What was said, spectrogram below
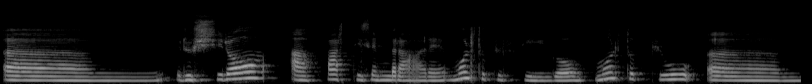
ehm, riuscirò a farti sembrare molto più figo, molto più ehm,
